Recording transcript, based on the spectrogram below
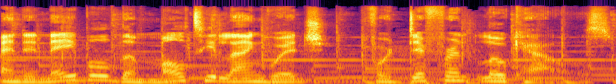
and enable the multi-language for different locales.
